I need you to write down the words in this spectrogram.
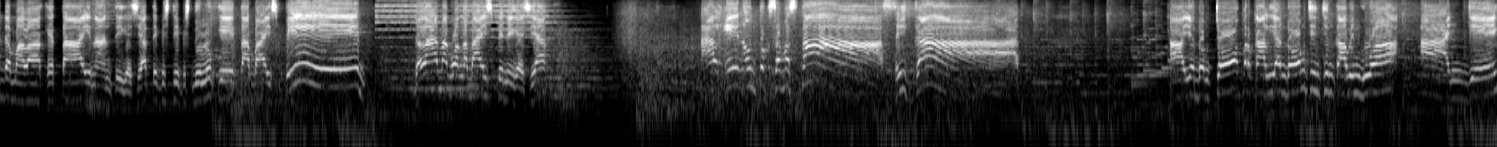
ada malah ketai nanti guys. Ya Tipis-tipis dulu kita buy spin. Udah lama gue nggak buy spin nih guys ya. All in untuk semesta. Sikat. Ayo dong cok. Perkalian dong cincin kawin gua. Anjing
